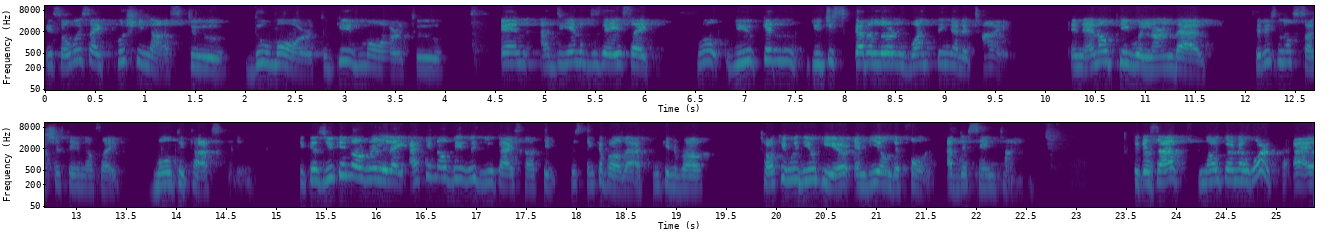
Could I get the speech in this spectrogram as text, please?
is always like pushing us to do more, to give more, to, and at the end of the day, it's like, well, you can, you just gotta learn one thing at a time. In NLP, we learn that there is no such a thing as like multitasking because you cannot really like, I cannot be with you guys talking, just think about that, thinking about talking with you here and be on the phone at the same time because that's not going to work. I,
